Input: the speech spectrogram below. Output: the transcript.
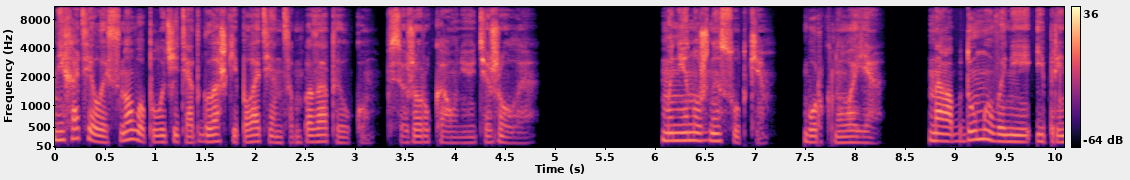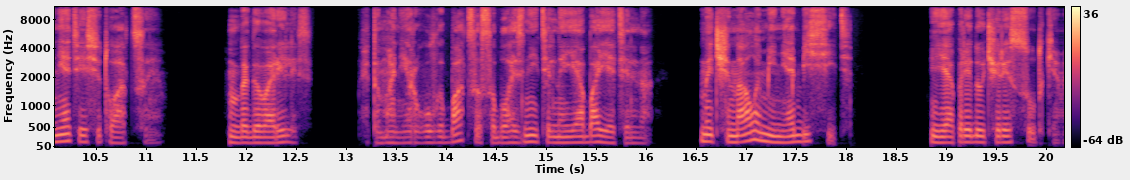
Не хотелось снова получить от Глашки полотенцем по затылку, все же рука у нее тяжелая. «Мне нужны сутки», — буркнула я, — «на обдумывание и принятие ситуации». Договорились. Эта манера улыбаться соблазнительно и обаятельно начинала меня бесить. Я приду через сутки,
